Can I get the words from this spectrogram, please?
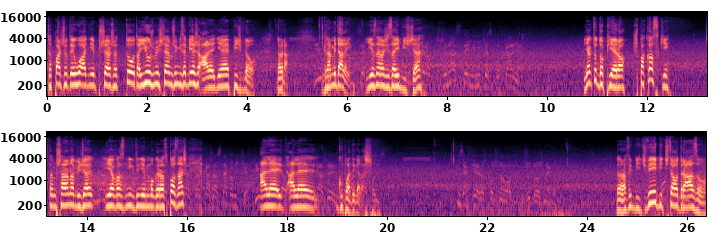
To patrzcie, tutaj ładnie przeszedł, tutaj już myślałem, że mi zabierze, ale nie, piźgnął. Dobra, gramy dalej. Jest na razie zajebiście. Dopiero w 13 minucie spotkania. Jak to dopiero? Szpakowski. Czy tam Szaranowicz, ja, ja was nigdy nie mogę rozpoznać, ale, ale... bramkarzy. Głupoty gadasz. Dobra, wybić, wybić to od razu.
